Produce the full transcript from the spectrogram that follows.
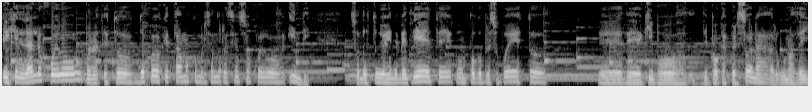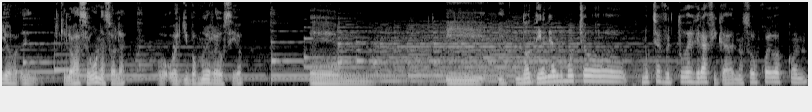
En general los juegos, bueno, estos dos juegos que estábamos conversando recién son juegos indie. Son de estudios independientes, con poco presupuesto, eh, de equipos de pocas personas, algunos de ellos eh, que los hace una sola, o, o equipos muy reducidos. Eh, y, y no tienen mucho, muchas virtudes gráficas, no son juegos con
